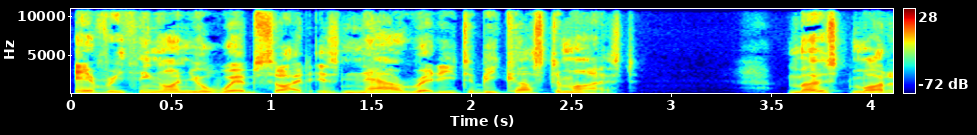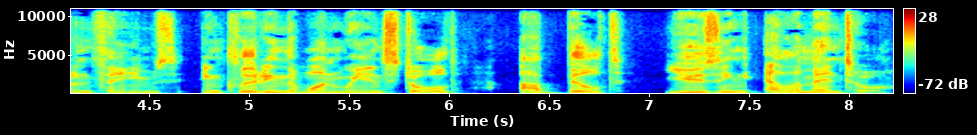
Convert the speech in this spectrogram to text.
Everything on your website is now ready to be customized. Most modern themes, including the one we installed, are built using Elementor.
